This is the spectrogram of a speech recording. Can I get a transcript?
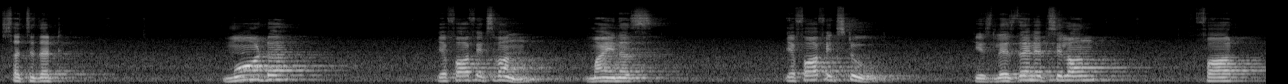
such that mod f of x1 minus f of x2 is less than epsilon for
